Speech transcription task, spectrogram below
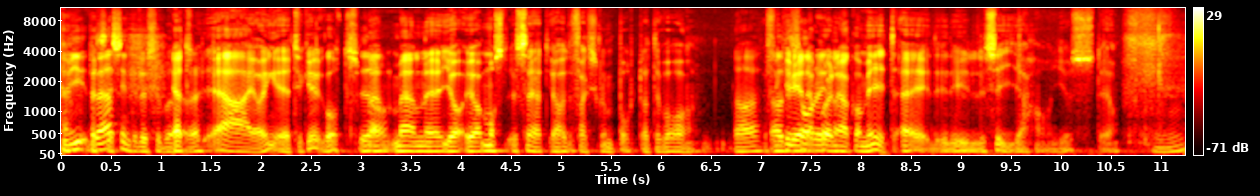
Du, du äter inte lussebulle Jag, eller? ja, jag, jag tycker det är gott. Ja. Men, men eh, jag, jag måste säga att jag hade faktiskt glömt bort att det var Ja, jag fick ja, du reda på det när jag kom hit. Äh, det, det är ju Lucia, ja just det. Mm.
